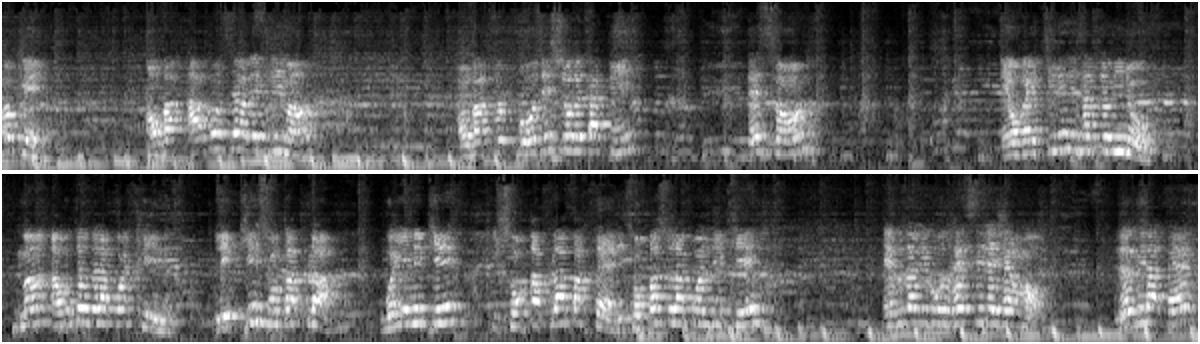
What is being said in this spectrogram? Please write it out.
Ok. On va avancer avec les mains. On va se poser sur le tapis. Descendre. Et on va étirer les abdominaux. Mains à hauteur de la poitrine. Les pieds sont à plat. Vous voyez mes pieds Ils sont à plat par terre. Ils ne sont pas sur la pointe des pieds. Et vous allez vous dresser légèrement. Levez la tête.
